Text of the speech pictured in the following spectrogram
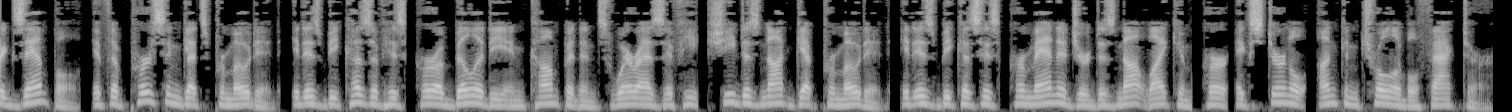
example, if a person gets promoted, it is because of his, her ability and competence whereas if he, she does not get promoted, it is because his, her manager does not like him, her external, uncontrollable factor.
